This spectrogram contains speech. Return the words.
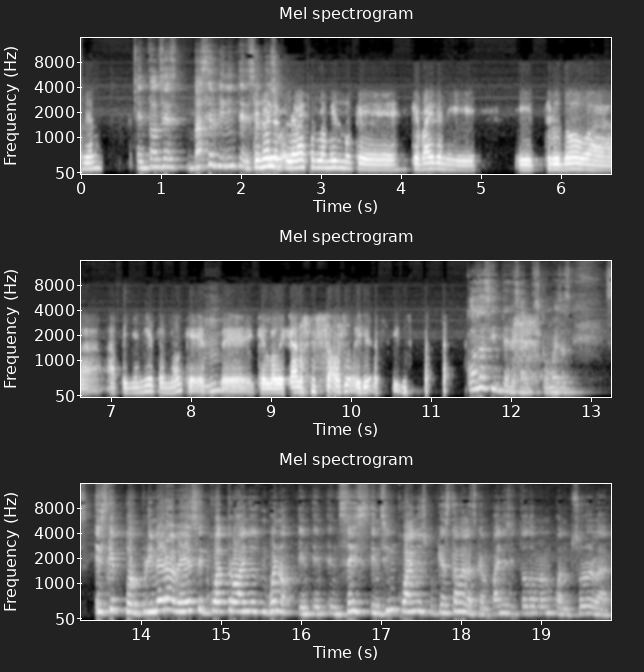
bien. Entonces, va a ser bien interesante. Si no, le, va a ser lo mismo que, que Biden y, y Trudeau a, a, Peña Nieto, ¿no? Que, este, que lo dejaron solo y así. Cosas interesantes como esas. Es que por primera vez en cuatro años, bueno, en, en, seis, en cinco años, porque ya estaban las campañas y todo, cuando solo la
